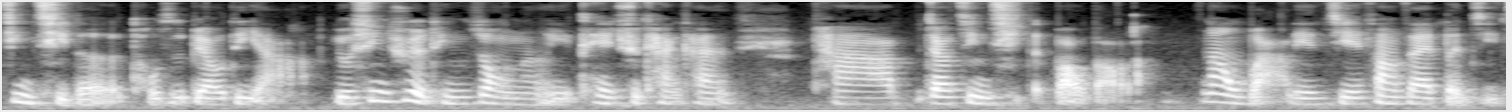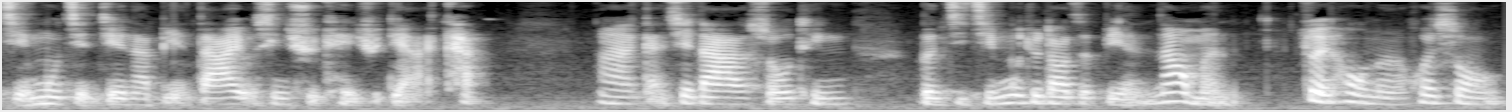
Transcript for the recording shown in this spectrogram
近期的投资标的啊，有兴趣的听众呢，也可以去看看他比较近期的报道了。那我把链接放在本集节目简介那边，大家有兴趣可以去点来看。那感谢大家的收听，本集节目就到这边。那我们最后呢会送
